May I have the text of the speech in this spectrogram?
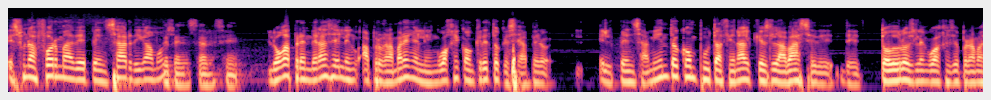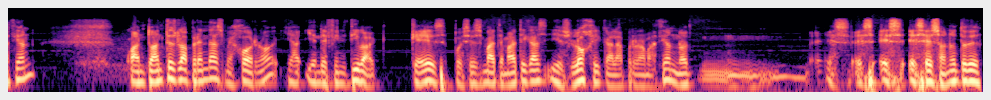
Es una forma de pensar, digamos. De pensar, sí. Luego aprenderás a programar en el lenguaje concreto que sea, pero el pensamiento computacional, que es la base de, todos los lenguajes de programación, cuanto antes lo aprendas, mejor, ¿no? Y, en definitiva, ¿qué es? Pues es matemáticas y es lógica la programación, ¿no? Es, es, es eso, ¿no? Entonces,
